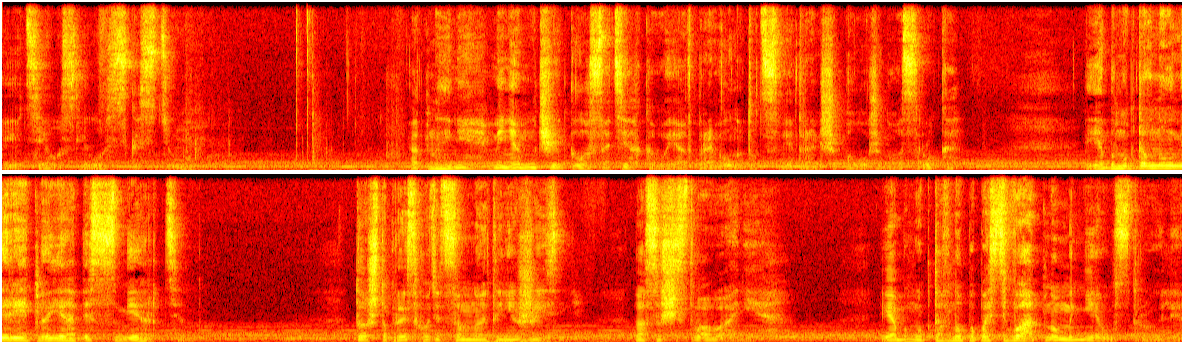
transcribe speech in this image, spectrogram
Мое тело слилось с костюмом. Отныне меня мучают голоса тех, кого я отправил на тот свет раньше положенного срока. Я бы мог давно умереть, но я бессмертен. То, что происходит со мной, это не жизнь, а существование. Я бы мог давно попасть в ад, но мне устроили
